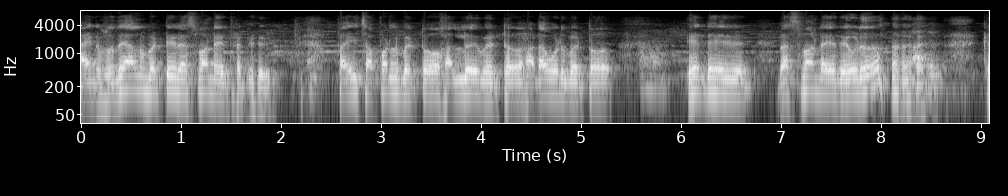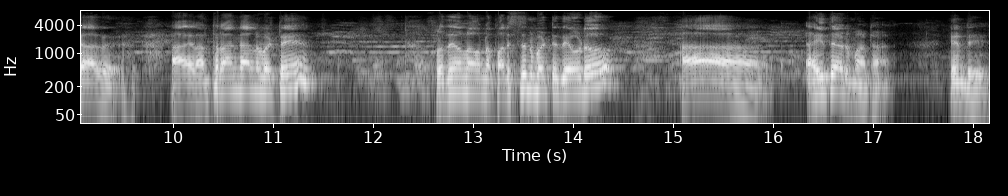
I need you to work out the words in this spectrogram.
ఆయన హృదయాలను బట్టి రెస్పాండ్ అవుతాడు పై చప్పట్లు పెట్టు హల్లు పెట్టు హడావుడి పెట్టు. ఏంటి? రెస్పాండ్ అయ్యే దేవుడు? కాదు. ఆయన అంతరంగాలను బట్టి హృదయంలో ఉన్న పరిస్థితిని బట్టి దేవుడు అవుతాడు మాట. ఏంటి?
